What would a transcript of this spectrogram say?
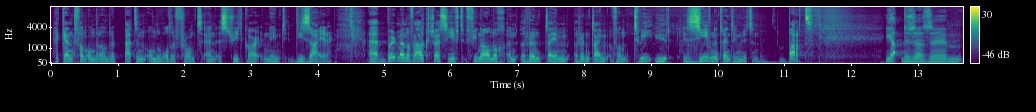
gekend van onder andere Patton on the Waterfront en A Streetcar Named Desire. Uh, Birdman of Alcatraz heeft finaal nog een runtime, runtime van 2 uur 27 minuten. Bart. Ja, dus dat is um,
